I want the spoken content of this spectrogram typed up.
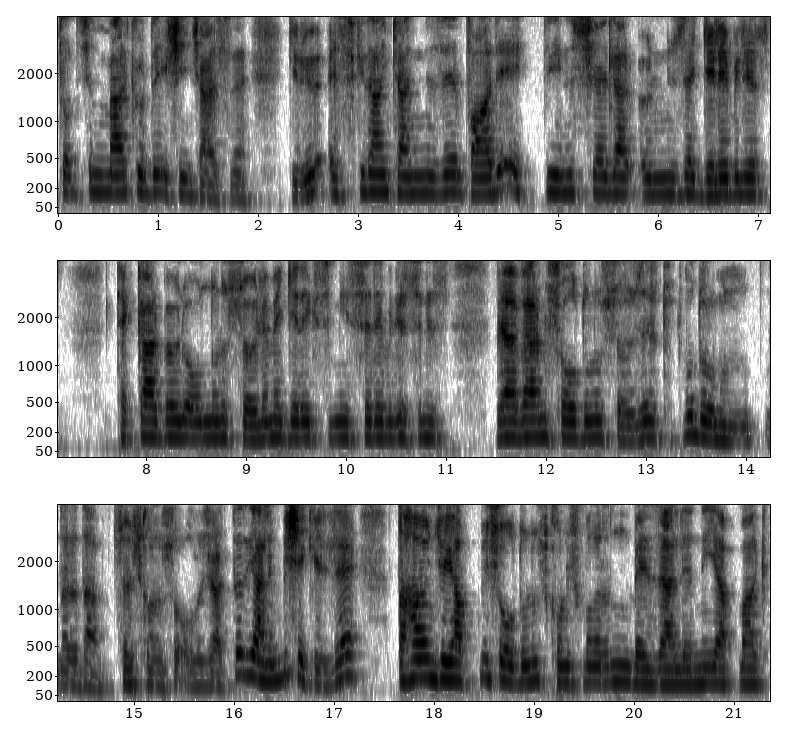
çok için Merkür de işin içerisine giriyor. Eskiden kendinizi ifade ettiğiniz şeyler önünüze gelebilir. Tekrar böyle onları söyleme gereksinimi hissedebilirsiniz veya vermiş olduğunuz sözleri tutma durumları da söz konusu olacaktır. Yani bir şekilde daha önce yapmış olduğunuz konuşmaların benzerlerini yapmak,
